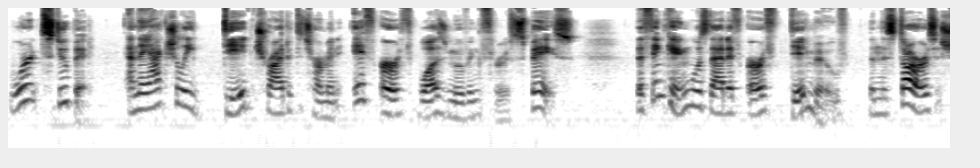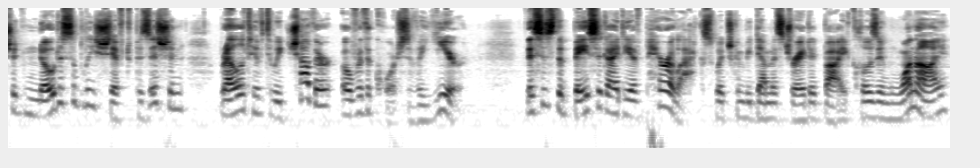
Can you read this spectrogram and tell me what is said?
weren't stupid, and they actually did try to determine if Earth was moving through space. The thinking was that if Earth did move, then the stars should noticeably shift position relative to each other over the course of a year. This is the basic idea of parallax, which can be demonstrated by closing one eye,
